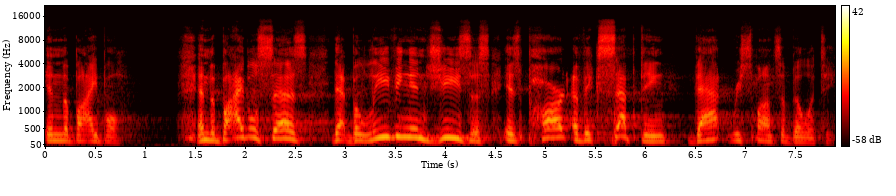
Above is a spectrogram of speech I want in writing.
in the Bible. And the Bible says that believing in Jesus is part of accepting that responsibility.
